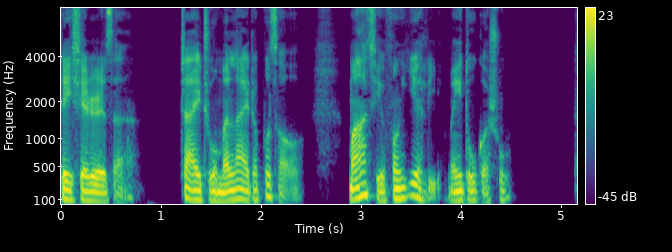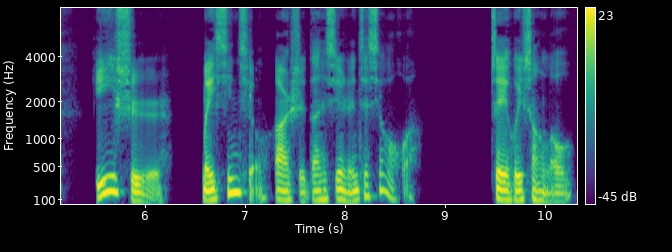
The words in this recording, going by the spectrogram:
这些日子，债主们赖着不走。马启凤夜里没读过书，一是没心情，二是担心人家笑话。这回上楼，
